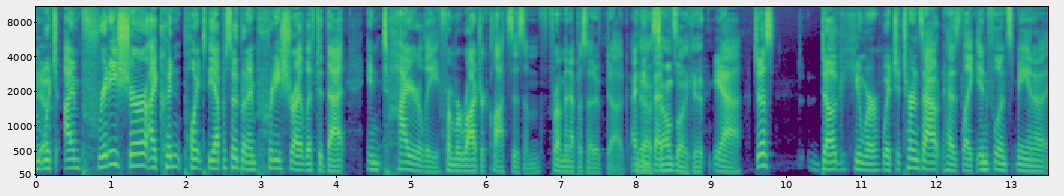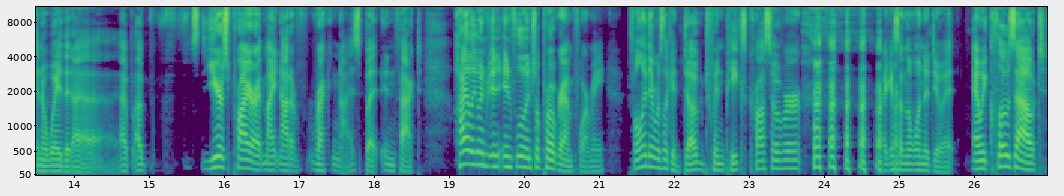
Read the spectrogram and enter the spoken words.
um, which I'm pretty sure I couldn't point to the episode, but I'm pretty sure I lifted that entirely from a Roger Klotzism from an episode of Doug. I yeah, think that sounds like it. yeah, just Doug humor, which it turns out has like influenced me in a in a way that I, I, I years prior I might not have recognized, but in fact, highly in- influential program for me. If only there was like a Doug Twin Peaks crossover. I guess I'm the one to do it. And we close out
